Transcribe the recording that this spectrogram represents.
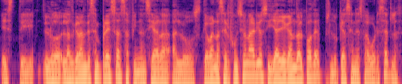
este, las grandes empresas a financiar a, a los que van a ser funcionarios y ya llegando al poder, pues lo que hacen es favorecerlas.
